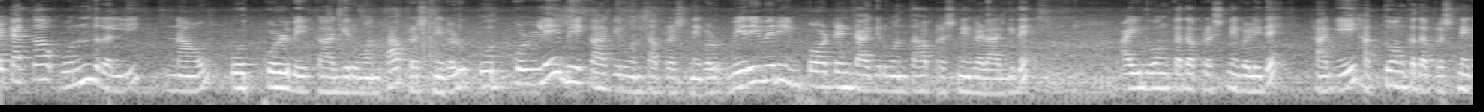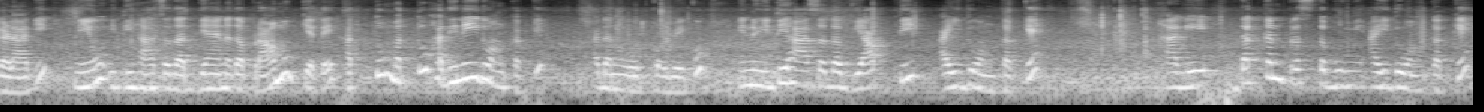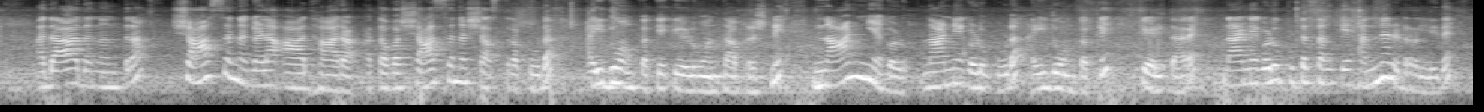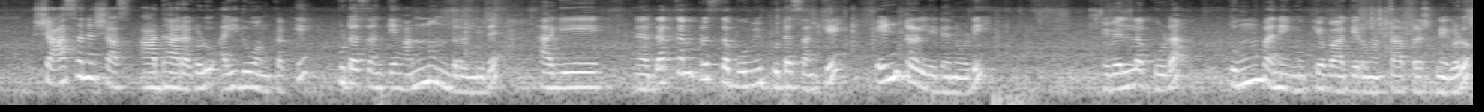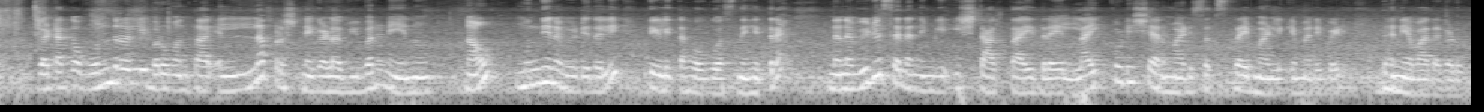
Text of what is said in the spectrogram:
ಘಟಕ ಒಂದರಲ್ಲಿ ನಾವು ಓದ್ಕೊಳ್ಬೇಕಾಗಿರುವಂತಹ ಪ್ರಶ್ನೆಗಳು ಓದ್ಕೊಳ್ಳೇಬೇಕಾಗಿರುವಂತಹ ಪ್ರಶ್ನೆಗಳು ವೆರಿ ವೆರಿ ಇಂಪಾರ್ಟೆಂಟ್ ಆಗಿರುವಂತಹ ಪ್ರಶ್ನೆಗಳಾಗಿದೆ. ಐದು ಅಂಕದ ಪ್ರಶ್ನೆಗಳಿದೆ. ಹಾಗೆಯೇ ಹತ್ತು ಅಂಕದ ಪ್ರಶ್ನೆಗಳಾಗಿ ನೀವು ಇತಿಹಾಸದ ಅಧ್ಯಯನದ ಪ್ರಾಮುಖ್ಯತೆ ಹತ್ತು ಮತ್ತು ಹದಿನೈದು ಅಂಕಕ್ಕೆ ಅದನ್ನು ಓದ್ಕೊಳ್ಬೇಕು. ಇನ್ನು ಇತಿಹಾಸದ ವ್ಯಾಪ್ತಿ ಐದು ಅಂಕಕ್ಕೆ ಹಾಗೆ ದಕ್ಕನ್ ಪ್ರಸ್ಥಭೂಮಿ ಐದು ಅಂಕಕ್ಕೆ, ಅದಾದ ನಂತರ ಶಾಸನಗಳ ಆಧಾರ ಅಥವಾ ಶಾಸನಶಾಸ್ತ್ರ ಕೂಡ ಐದು ಅಂಕಕ್ಕೆ ಕೇಳುವಂತಹ ಪ್ರಶ್ನೆ. ನಾಣ್ಯಗಳು ನಾಣ್ಯಗಳು ಕೂಡ ಐದು ಅಂಕಕ್ಕೆ ಕೇಳ್ತಾರೆ. ನಾಣ್ಯಗಳು ಪುಟ ಸಂಖ್ಯೆ ಹನ್ನೆರಡರಲ್ಲಿದೆ. ಶಾಸನ ಶಾಸ್ ಆಧಾರಗಳು ಐದು ಅಂಕಕ್ಕೆ ಪುಟ ಸಂಖ್ಯೆ ಹನ್ನೊಂದರಲ್ಲಿದೆ. ಹಾಗೆಯೇ ದಕ್ಕನ್ ಪ್ರಸ್ಥಭೂಮಿ ಪುಟ ಸಂಖ್ಯೆ ಎಂಟರಲ್ಲಿದೆ ನೋಡಿ. ಇವೆಲ್ಲ ಕೂಡ ತುಂಬಾ ಮುಖ್ಯವಾಗಿರುವಂಥ ಪ್ರಶ್ನೆಗಳು. ಘಟಕ ಒಂದರಲ್ಲಿ ಬರುವಂಥ ಎಲ್ಲ ಪ್ರಶ್ನೆಗಳ ವಿವರಣೆಯನ್ನು ನಾವು ಮುಂದಿನ ವಿಡಿಯೋದಲ್ಲಿ ತಿಳಿತಾ ಹೋಗುವ ಸ್ನೇಹಿತರೆ. ನನ್ನ ವಿಡಿಯೋಸ್ ಎಲ್ಲ ನಿಮಗೆ ಇಷ್ಟ ಆಗ್ತಾ ಇದ್ದರೆ ಲೈಕ್ ಕೊಡಿ ಶೇರ್ ಮಾಡಿ ಸಬ್ಸ್ಕ್ರೈಬ್ ಮಾಡಲಿಕ್ಕೆ ಮರಿಬೇಡಿ. ಧನ್ಯವಾದಗಳು.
